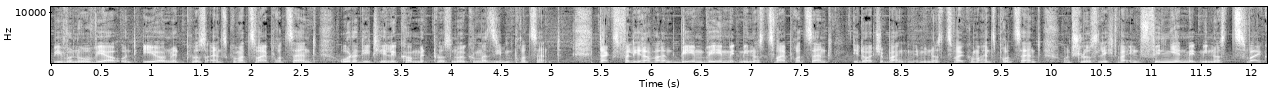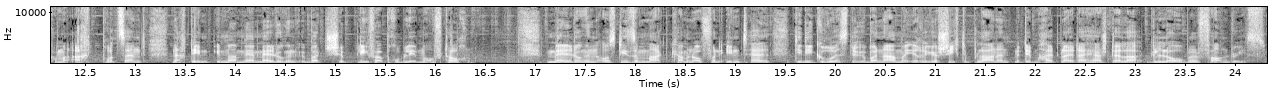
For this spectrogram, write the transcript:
wie Vonovia und E.ON mit plus 1,2% oder die Telekom mit plus 0,7%. DAX-Verlierer waren BMW mit minus 2%, die Deutsche Bank mit minus 2,1% und Schlusslicht war Infineon mit minus 2,8%, nachdem immer mehr Meldungen über Chip-Lieferprobleme auftauchen. Meldungen aus diesem Markt kamen auch von Intel, die die größte Übernahme ihrer Geschichte planen mit dem Halbleiterhersteller Global Foundries.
